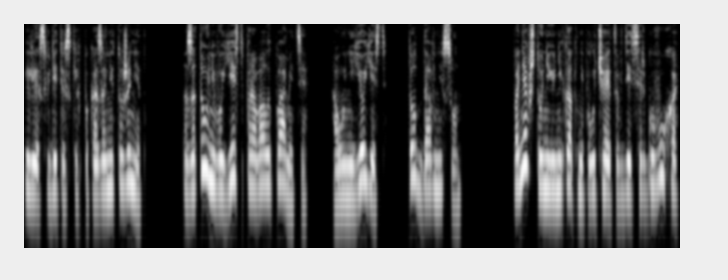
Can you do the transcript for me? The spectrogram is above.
или свидетельских показаний тоже нет. Зато у него есть провалы памяти, а у нее есть тот давний сон. Поняв, что у нее никак не получается вдеть серьгу в ухо,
